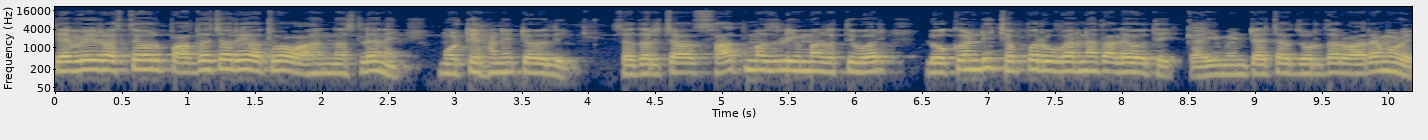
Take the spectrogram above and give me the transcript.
त्यावेळी रस्त्यावर पादचारी अथवा वाहन नसल्याने मोठी हानी टळली. सदरच्या सात मजली इमारतीवर लोखंडी छप्पर उभारण्यात आले होते. काही मिनिटाच्या जोरदार वाऱ्यामुळे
